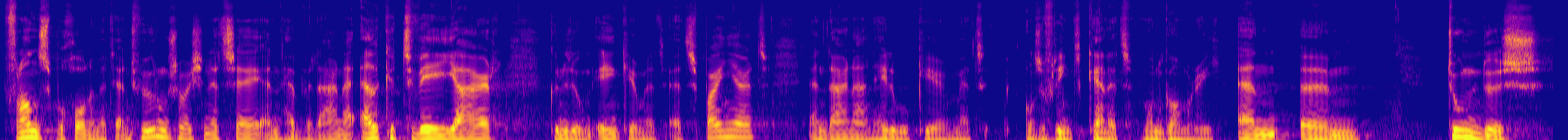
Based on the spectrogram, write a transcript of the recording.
Frans begonnen met de entvoering, zoals je net zei. En hebben we daarna elke twee jaar kunnen doen. Eén keer met Ed Spanjaard en daarna een heleboel keer met onze vriend Kenneth Montgomery. En um, toen dus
